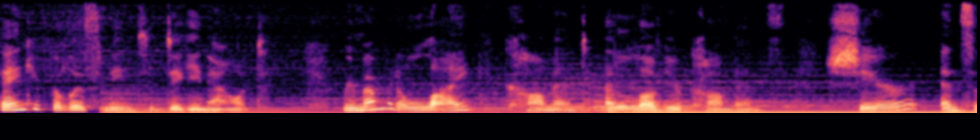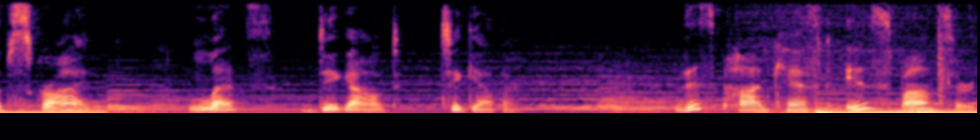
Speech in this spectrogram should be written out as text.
Thank you for listening to Digging Out. Remember to like, comment, I love your comments, share, and subscribe. Let's dig out together. This podcast is sponsored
